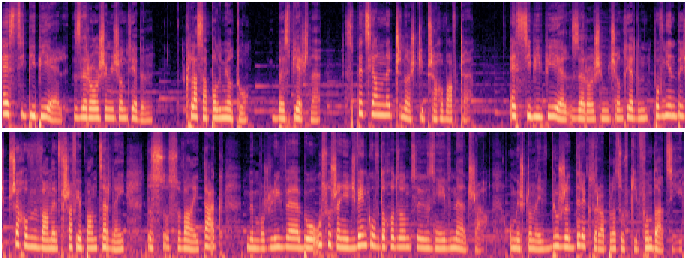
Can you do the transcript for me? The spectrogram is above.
SCP-PL 081 Klasa podmiotu Bezpieczne Specjalne czynności przechowawcze SCP-PL 081 powinien być przechowywany w szafie pancernej, dostosowanej tak, by możliwe było usłyszenie dźwięków dochodzących z niej wnętrza, umieszczonej w biurze dyrektora placówki fundacji.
